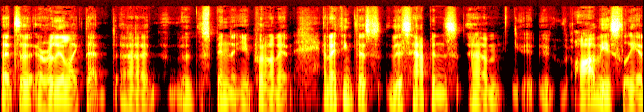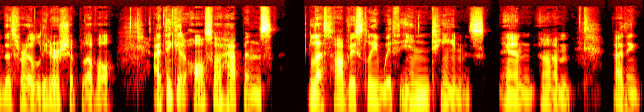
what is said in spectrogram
that's a, I really like that uh, spin that you put on it. And I think this this happens um, obviously at the sort of leadership level. I think it also happens less obviously within teams. And um, I think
